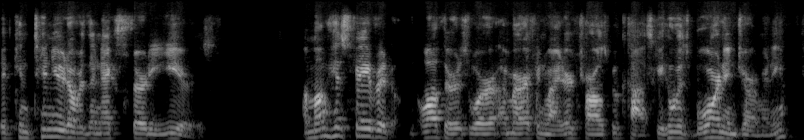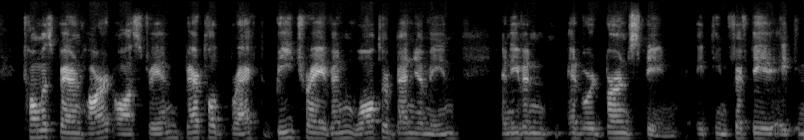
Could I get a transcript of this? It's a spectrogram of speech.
that continued over the next 30 years. Among his favorite authors were American writer Charles Bukowski, who was born in Germany, Thomas Bernhard, Austrian, Bertolt Brecht, B. Traven, Walter Benjamin, and even Edward Bernstein, 1850, 18,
